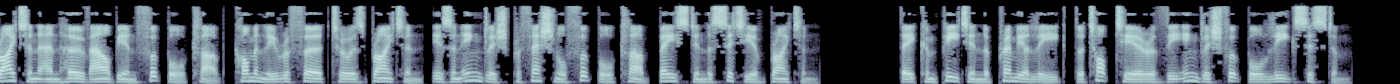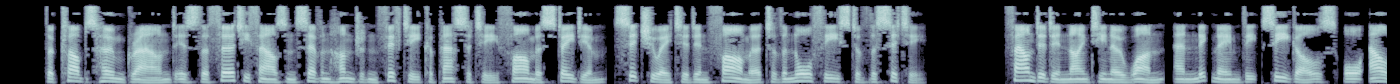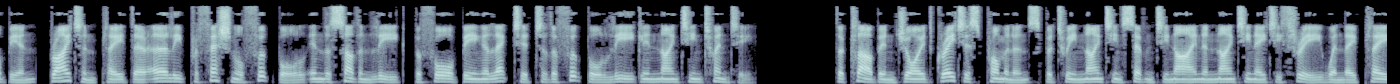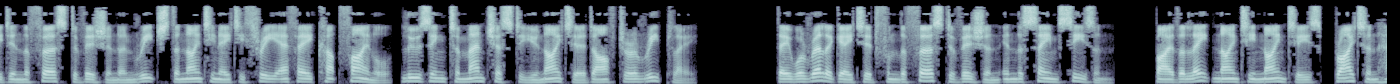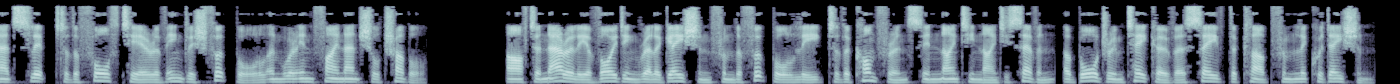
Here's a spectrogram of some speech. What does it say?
Brighton and Hove Albion Football Club, commonly referred to as Brighton, is an English professional football club based in the city of Brighton. They compete in the Premier League, the top tier of the English Football League system. The club's home ground is the 30,750 capacity Falmer Stadium, situated in Falmer to the north-east of the city. Founded in 1901, and nicknamed the Seagulls or Albion, Brighton played their early professional football in the Southern League, before being elected to the Football League in 1920. The club enjoyed greatest prominence between 1979 and 1983 when they played in the First Division and reached the 1983 FA Cup final, losing to Manchester United after a replay. They were relegated from the First Division in the same season. By the late 1990s, Brighton had slipped to the fourth tier of English football and were in financial trouble. After narrowly avoiding relegation from the Football League to the Conference in 1997, a boardroom takeover saved the club from liquidation.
